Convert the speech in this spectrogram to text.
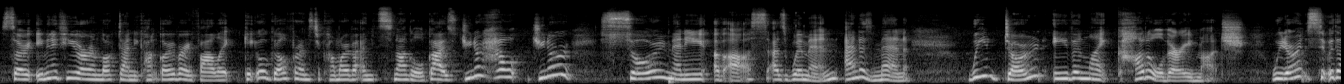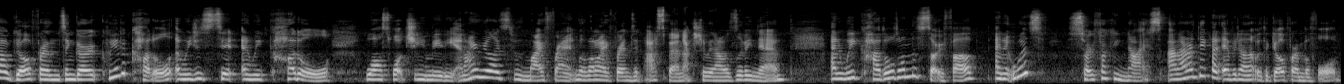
So even if you are in lockdown, you can't go very far, like get your girlfriends to come over and snuggle. Guys, do you know how, do you know so many of us as women and as men, we don't even like cuddle very much. We don't sit with our girlfriends and go, can we have a cuddle? And we just sit and we cuddle whilst watching a movie. And I realized with my friend, with one of my friends in Aspen, actually, when I was living there, and we cuddled on the sofa and it was so fucking nice. And I don't think I'd ever done it with a girlfriend before.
